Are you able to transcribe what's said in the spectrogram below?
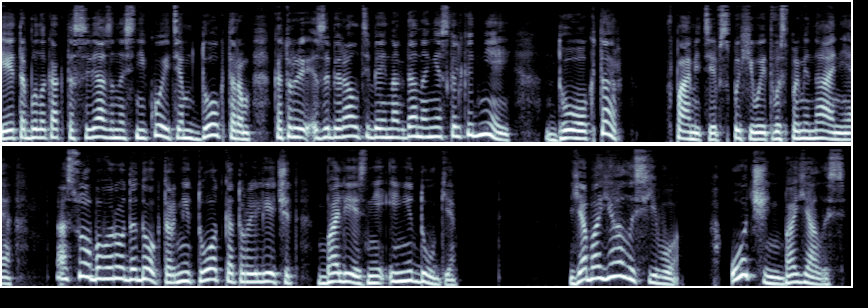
И это было как-то связано с Нико и тем доктором, который забирал тебя иногда на несколько дней. Доктор!» В памяти вспыхивает воспоминание — Особого рода доктор, не тот, который лечит болезни и недуги. Я боялась его, очень боялась.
